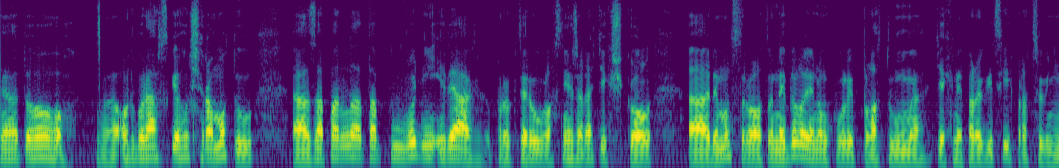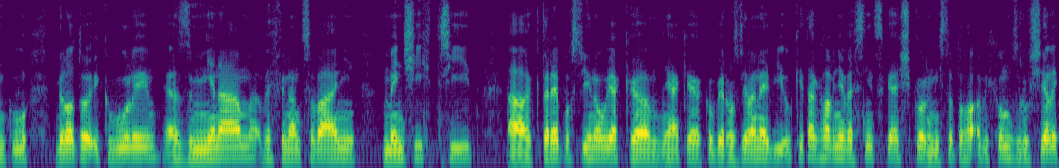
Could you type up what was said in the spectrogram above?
eh, toho odborářského šramotu zapadla ta původní idea, pro kterou vlastně řada těch škol demonstrovala. To nebylo jenom kvůli platům těch nepedagogických pracovníků, bylo to i kvůli změnám ve financování menších tříd, které postihnou jak nějaké jakoby rozdělené výuky, tak hlavně vesnické školy. Místo toho, abychom zrušili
